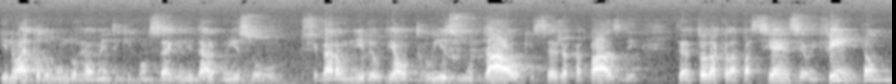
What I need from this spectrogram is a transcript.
E não é todo mundo realmente que consegue lidar com isso, chegar a um nível de altruísmo tal que seja capaz de ter toda aquela paciência, enfim. Então,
